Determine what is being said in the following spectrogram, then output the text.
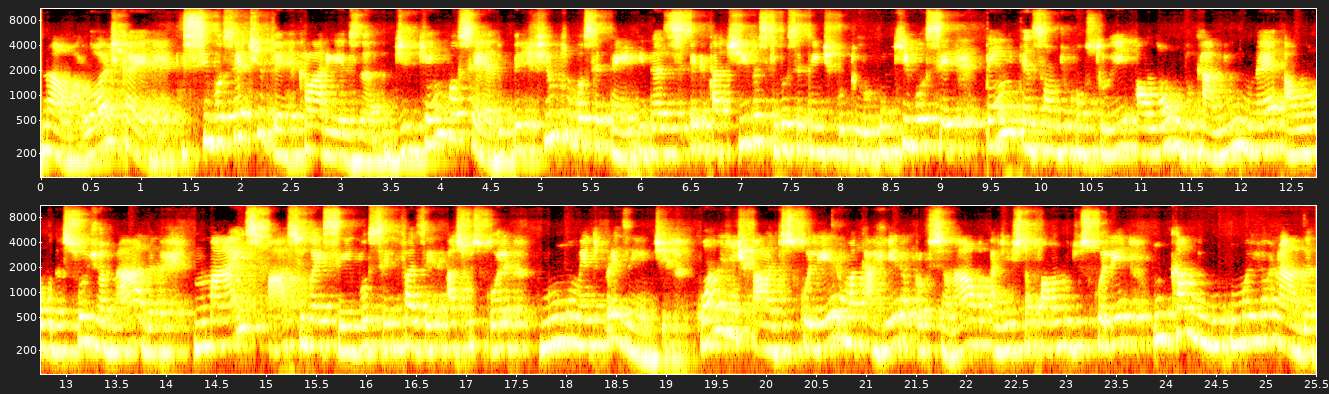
Não, a lógica é, se você tiver clareza de quem você é, do perfil que você tem e das expectativas que você tem de futuro, com que você tem intenção intenção de construir ao longo do caminho, né, ao longo da sua jornada, mais fácil vai ser você fazer a sua escolha no momento presente. Quando a gente fala de escolher uma carreira profissional, a gente está falando de escolher um caminho, uma jornada.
